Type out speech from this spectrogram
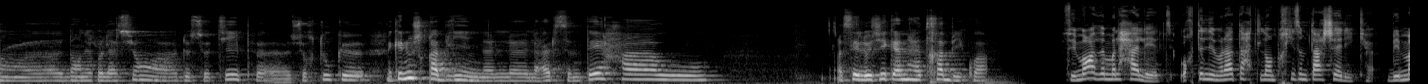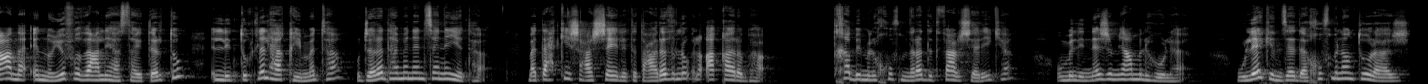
dans, euh, dans les relations euh, de ce type, euh, surtout que ما كانوش قابلين العرس نتاعها و c'est logique أنها تخبي quoi في معظم الحالات وقت اللي مرأة تحت l'emprise متاع شريكها بمعنى إنه يفرض عليها سيطرته اللي تقتلها قيمتها وجردها من إنسانيتها. ما تحكيش على الشيء اللي تتعرض له لأقاربها. تخبي من الخوف من ردة فعل شريكها ومن اللي نجم يعمله لها. ولكن زاد خوف من الانتوراج.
